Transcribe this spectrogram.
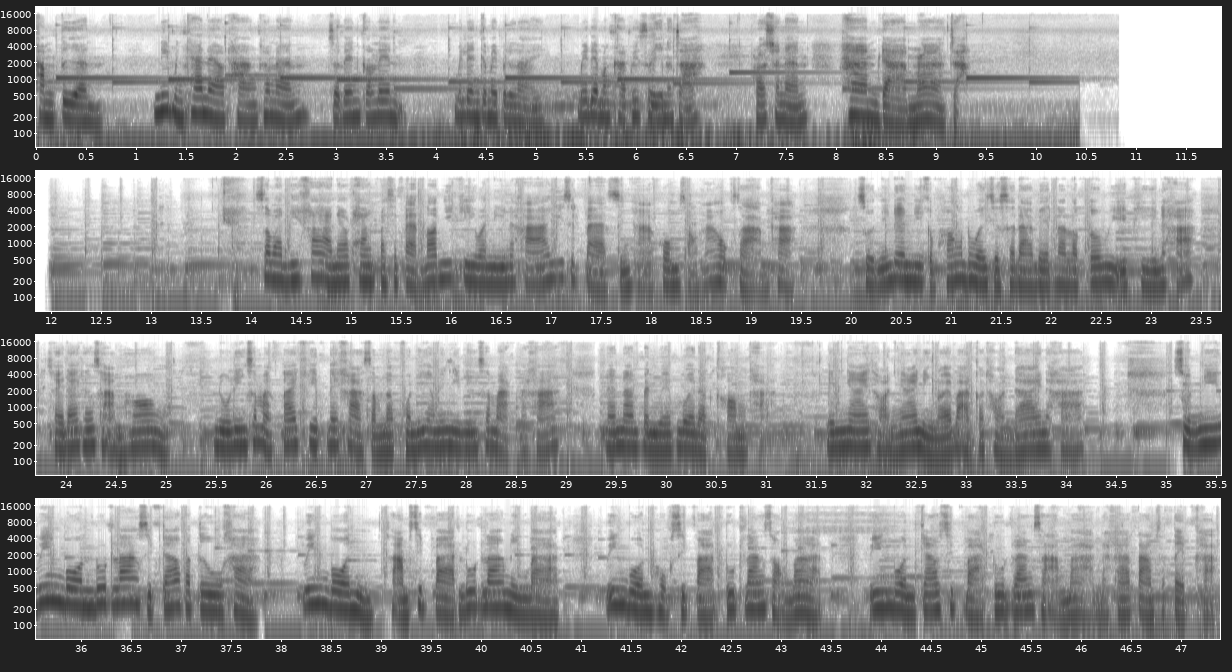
คำเตือน นี่เป็นแค่แนวทางเท่านั้น จะเล่นก็เล่น ไม่เล่นก็ไม่เป็นไร ไม่ได้บังคับให้ซื้อนะจ๊ะ เพราะฉะนั้นห้ามดราม่าจ้ะ สวัสดีค่ะ แนวทาง 88 รอบยี่กีวันนี้นะคะ 28 สิงหาคม 2563 ค่ะ สูตรนี้เดินดีกับห้องรวยเจษดาเบสและลอตโต้ VIP นะคะ ใช้ได้ทั้ง 3 ห้อง ดูลิงก์สมัครใต้คลิปเลยค่ะสำหรับคนที่ยังไม่มีลิงก์สมัครนะคะ แนะนำเป็นเว็บรวย .com ค่ะ เล่นง่ายถอนง่าย 100 บาทก็ถอนได้นะคะสูตรนี้วิ่งบนรูดล่าง 19 ประตูค่ะ วิ่งบน 30 บาท รูดล่าง 1 บาท วิ่งบน 60 บาท รูดล่าง 2 บาท วิ่งบน 90 บาท รูดล่าง 3 บาทนะคะ ตามสเต็ปค่ะ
